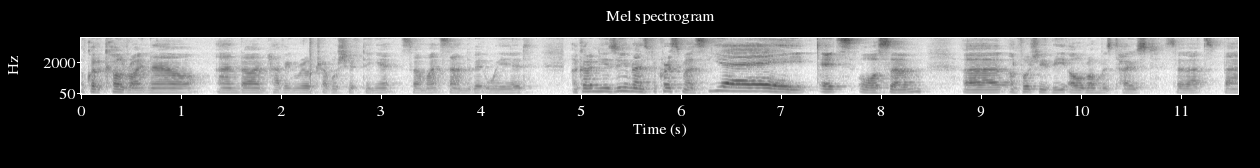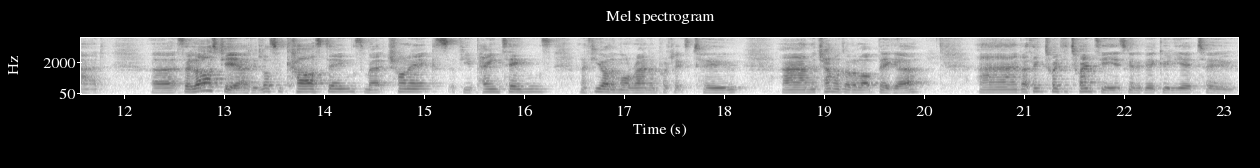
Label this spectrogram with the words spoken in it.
I've got a cold right now and I'm having real trouble shifting it, so I might sound a bit weird. I got a new zoom lens for Christmas. Yay! It's awesome. Uh, unfortunately, the old one was toast, so that's bad. Uh, so last year I did lots of castings, some electronics, a few paintings, and a few other more random projects too. And the channel got a lot bigger. And I think 2020 is going to be a good year too.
